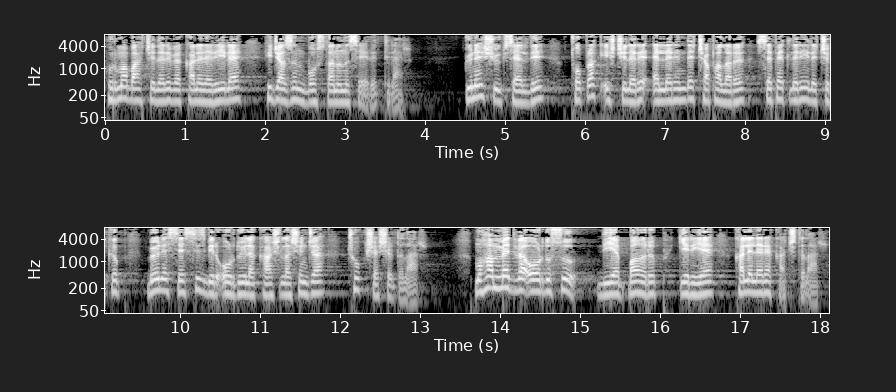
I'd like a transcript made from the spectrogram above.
hurma bahçeleri ve kaleleriyle Hicaz'ın bostanını seyrettiler. Güneş yükseldi, toprak işçileri ellerinde çapaları, sepetleriyle çıkıp böyle sessiz bir orduyla karşılaşınca çok şaşırdılar. Muhammed ve ordusu diye bağırıp geriye kalelere kaçtılar.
